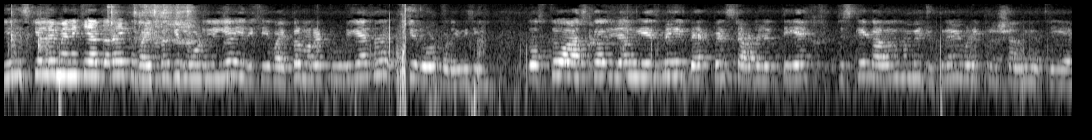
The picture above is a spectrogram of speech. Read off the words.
ये इसके लिए मैंने क्या करा, एक वाइपर की रोड ली है। ये देखिए वाइपर हमारा टूट गया था, इसकी रोड पड़ी हुई थी। दोस्तों, आजकल यंग एज में ही बैक पेन स्टार्ट हो जाती है, जिसके कारण हमें झुकने में बड़ी परेशानी होती है।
